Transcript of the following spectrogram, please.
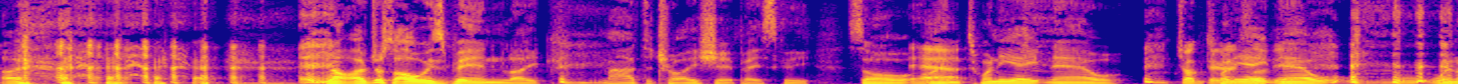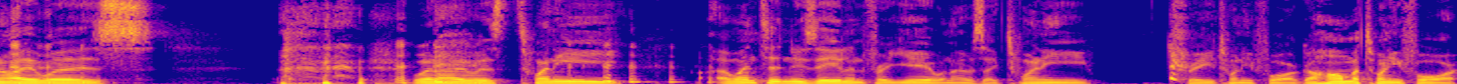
No, I've just always been like mad to try shit, basically. So Yeah. I'm 28 now. Drunk 28 now. when I was when I was 20 I went to New Zealand for a year when I was like 23 24 got home at 24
